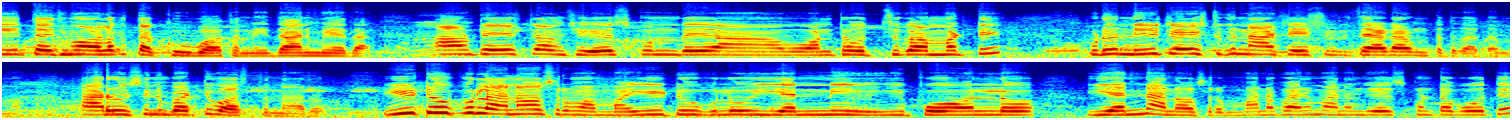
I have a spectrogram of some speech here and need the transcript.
ఈ తదిమ వాళ్ళకి తక్కువ పోతున్నాయి దాని మీద. ఆమె టేస్ట్ ఆమె చేసుకుంది వంట వచ్చు కాబట్టి ఇప్పుడు నీ టేస్ట్కు నా టేస్ట్కి తేడా ఉంటుంది కదమ్మా. ఆ రుచిని బట్టి వస్తున్నారు. యూట్యూబ్లు అనవసరం అమ్మ. యూట్యూబ్లు ఇవన్నీ ఈ ఫోన్లు ఇవన్నీ అనవసరం. మన పని మనం చేసుకుంటా పోతే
